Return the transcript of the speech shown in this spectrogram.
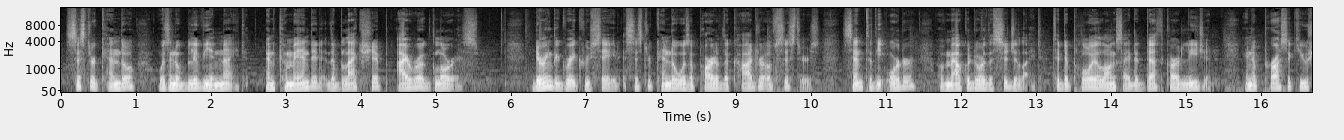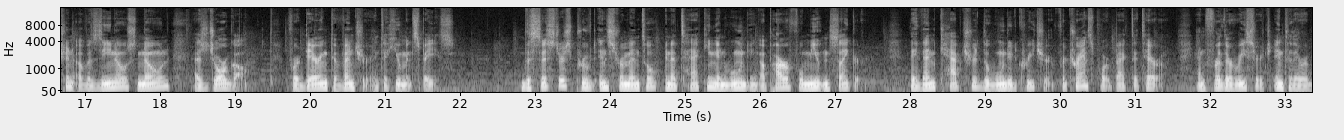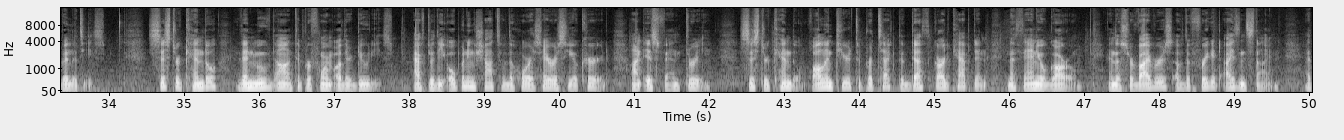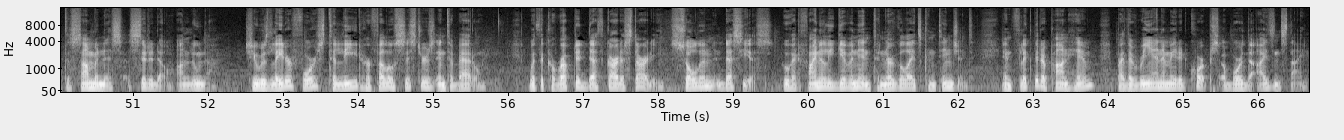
Sister Kendel was an Oblivion Knight and commanded the black ship Ira Gloris. During the Great Crusade, Sister Kendel was a part of the cadre of sisters sent to the Order of Malcador the Sigillite to deploy alongside the Death Guard Legion in a prosecution of a Xenos known as Jorgal for daring to venture into human space. The sisters proved instrumental in attacking and wounding a powerful mutant psyker. They then captured the wounded creature for transport back to Terra and further research into their abilities. Sister Kendel then moved on to perform other duties. After the opening shots of the Horus Heresy occurred on Isstvan III, Sister Kendel volunteered to protect the Death Guard captain Nathaniel Garo and the survivors of the frigate Eisenstein at the Somnus Citadel on Luna. She was later forced to lead her fellow sisters into battle, with the corrupted Death Guard Astarte, Solon Decius, who had finally given in to Nergalite's contingent, inflicted upon him by the reanimated corpse aboard the Eisenstein.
